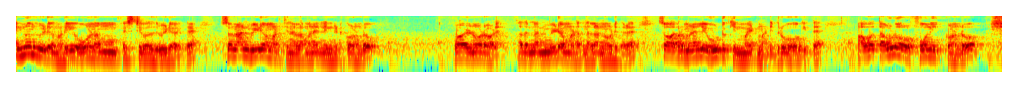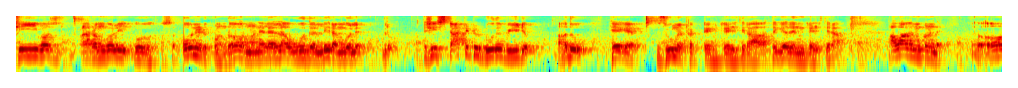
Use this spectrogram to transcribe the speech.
ಇನ್ನೊಂದು ವಿಡಿಯೋ ನೋಡಿ, ಓಣಂ ಫೆಸ್ಟಿವಲ್ ವಿಡಿಯೋ ಇದೆ ಸೊ ನಾನು ವಿಡಿಯೋ ಮಾಡ್ತೀನಲ್ಲ, ಮನೇಲಿ ಹಿಂಗೆ ಇಟ್ಕೊಂಡು. ಅವಳು ನೋಡೋಳೆ ಅದನ್ನ ನಾನು ವೀಡಿಯೋ ಮಾಡೋದನ್ನೆಲ್ಲ ನೋಡಿದ್ದಾಳೆ. ಸೊ ಅದ್ರ ಮನೇಲಿ ಊಟಕ್ಕೆ ಇನ್ವೈಟ್ ಮಾಡಿದ್ರು, ಹೋಗಿದ್ದೆ. ಅವತ್ತು ಅವಳು ಫೋನ್ ಇಟ್ಕೊಂಡು ಶಿ ವಾಸ್ ಆ ರಂಗೋಲಿ ಫೋನ್ ಹಿಡ್ಕೊಂಡು ಅವ್ರ ಮನೇಲೆಲ್ಲ ಊದಲ್ಲಿ ರಂಗೋಲಿ ಇದ್ರು. She started to do the video ಅದು ಹೇಗೆ ಝೂಮ್ ಎಫೆಕ್ಟ್ ಏನು ಕೇಳ್ತೀರಾ, ತೆಗಿಯೋದೇನು ಕೇಳ್ತೀರಾ? ಅವಾಗ ಅಂದ್ಕೊಂಡೆ ಓ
